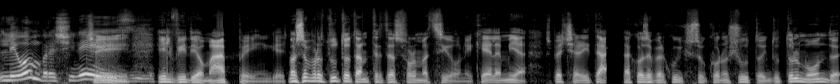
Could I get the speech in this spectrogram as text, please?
le, ombre cinesi, sì, il videomapping, ma soprattutto tante trasformazioni, che è la mia specialità. La cosa per cui sono conosciuto in tutto il mondo è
